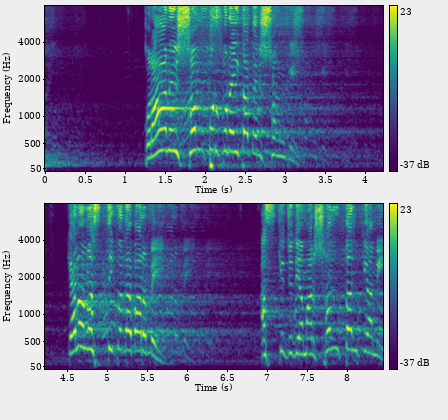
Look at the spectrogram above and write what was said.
নাই। কোরআনের সম্পর্ক নাই তাদের সঙ্গে। কেন নাস্তিকতা বাড়বে? আজকে যদি আমার সন্তানকে আমি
